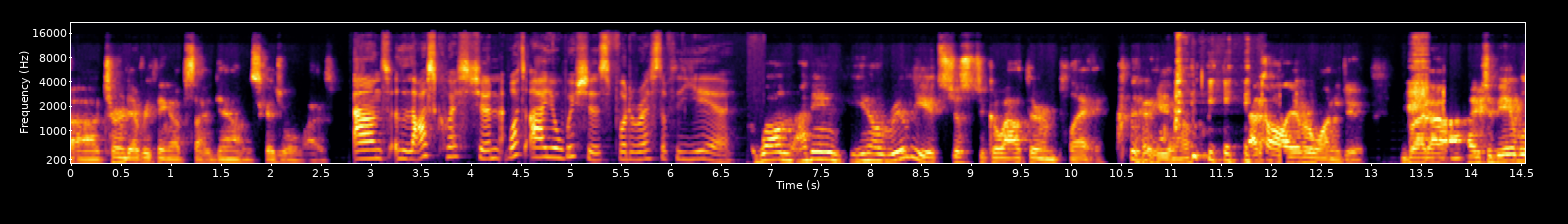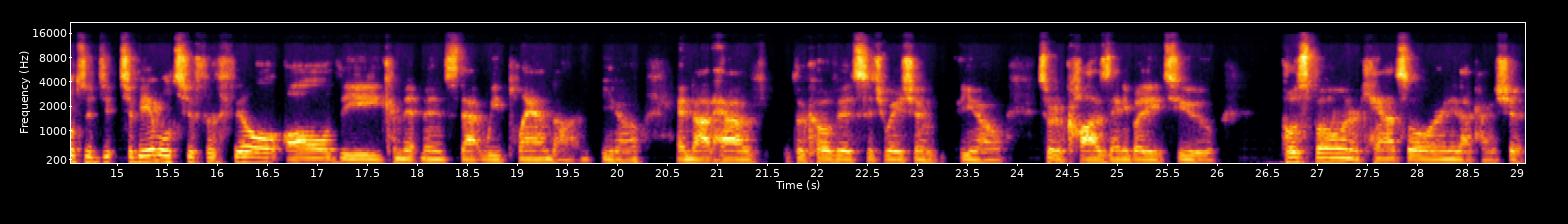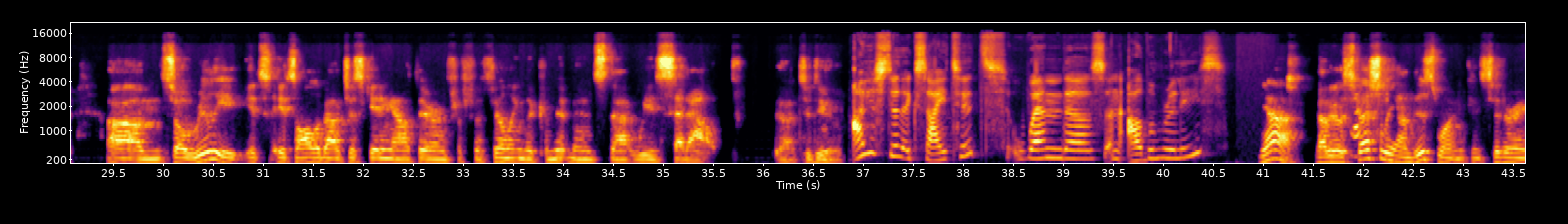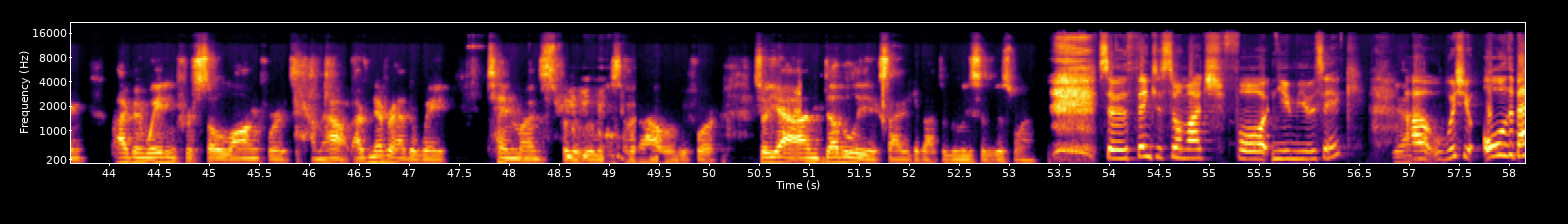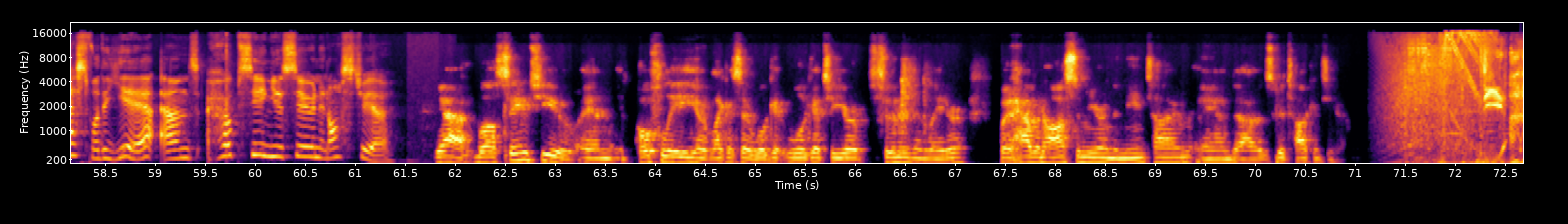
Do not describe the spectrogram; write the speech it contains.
uh, turned everything upside down schedule wise. And last question What are your wishes for the rest of the year? Well, I mean, you know, really it's just to go out there and play. you know, that's all I ever want to do but uh, and to be able to do, to be able to fulfill all the commitments that we planned on, you know, and not have the COVID situation, you know, sort of caused anybody to postpone or cancel or any of that kind of shit. Um, so really, it's it's all about just getting out there and fulfilling the commitments that we set out uh, to do. Are you still excited when there's an album release? Yeah, I mean, especially on this one, considering I've been waiting for so long for it to come out. I've never had to wait 10 months for the release of an album before. So, yeah, I'm doubly excited about the release of this one. So, thank you so much for new music. Yeah. Uh, wish you all the best for the year and hope seeing you soon in Austria. Yeah, well, same to you, and hopefully, you know, like I said, we'll get we'll get to Europe sooner than later. But have an awesome year in the meantime, and uh, it was good talking to you.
